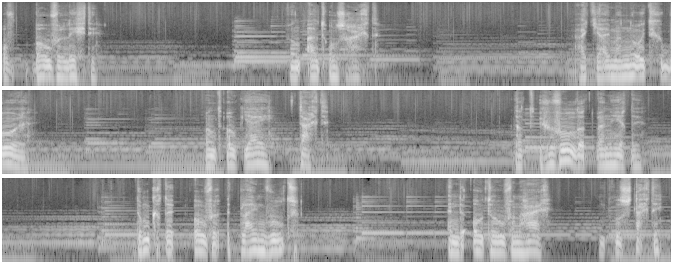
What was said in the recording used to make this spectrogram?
Of bovenlichten. Vanuit ons hart had jij maar nooit geboren. Want ook jij tart. Dat gevoel dat wanneer de donkerte over het plein woelt en de auto van haar niet wil starten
